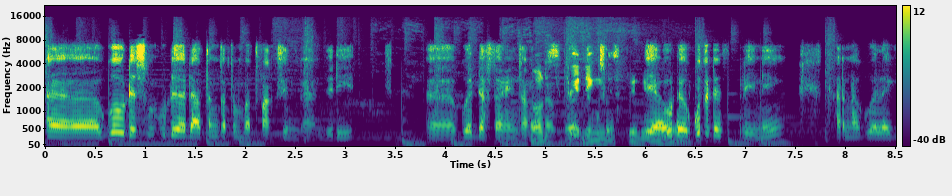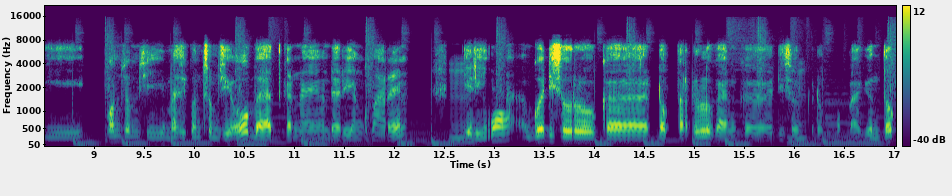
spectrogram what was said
eh gue udah udah datang ke tempat vaksin kan. Jadi eh, gue daftarin sama oh, dokter. screening screening Ya udah gue udah screening karena gue lagi konsumsi masih konsumsi obat karena yang dari yang kemarin. hmm, Jadinya gue disuruh ke dokter dulu kan, ke disuruh Hmm. ke dokter lagi untuk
